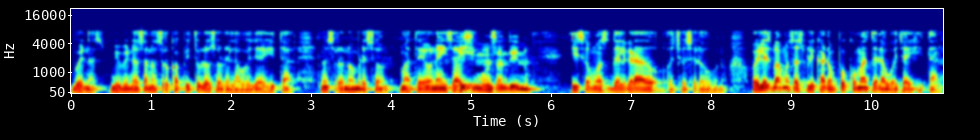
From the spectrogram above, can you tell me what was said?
buenas, bienvenidos a nuestro capítulo sobre la huella digital. Nuestros nombres son Mateo Neisaí y Simón Sandino. y somos del grado 801. Hoy les vamos a explicar un poco más de la huella digital.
